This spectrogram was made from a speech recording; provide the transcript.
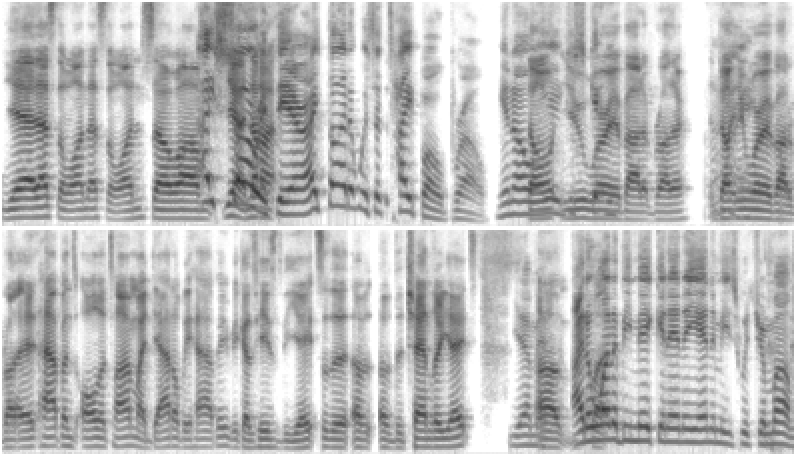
Yeah, that's the one. That's the one. So um, I saw yeah, no, it there. I thought it was a typo, bro. You know, don't you worry getting... about it, brother. All don't right. you worry about it, brother. It happens all the time. My dad will be happy because he's the Yates of the of, of the Chandler Yates. Yeah, man. Um, I don't but... want to be making any enemies with your mom,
